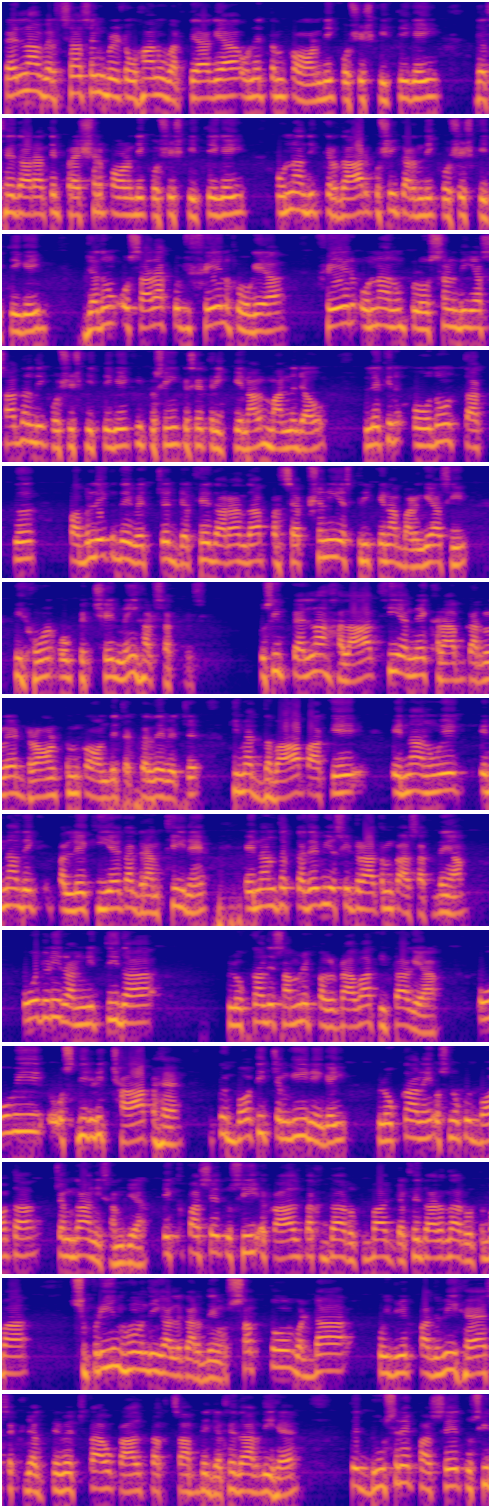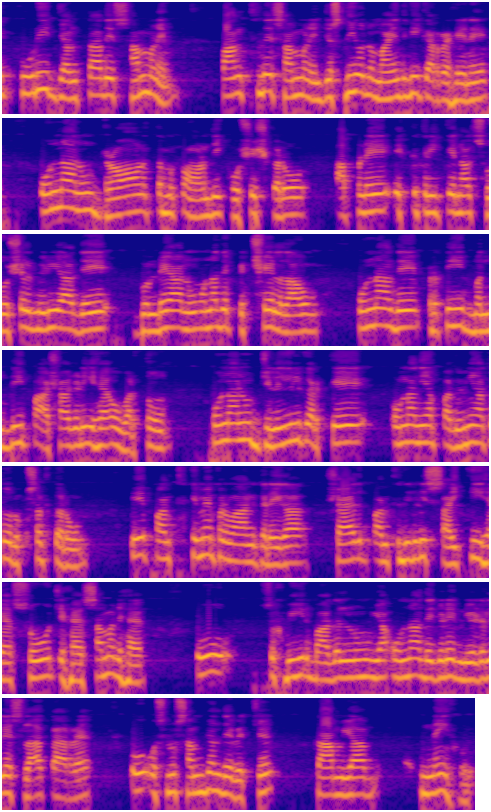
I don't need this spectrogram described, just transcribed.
ਪਹਿਲਾਂ ਵਿਰਸਾ ਸਿੰਘ ਬਲਟੋਹਾ ਨੂੰ ਵਰਤਿਆ ਗਿਆ, ਉਹਨੇ ਧਮਕਾਉਣ ਦੀ ਕੋਸ਼ਿਸ਼ ਕੀਤੀ ਗਈ, ਜਥੇਦਾਰਾਂ ਤੇ ਪ੍ਰੈਸ਼ਰ ਪਾਉਣ ਦੀ ਕੋਸ਼ਿਸ਼ ਕੀਤੀ ਗਈ, ਉਹਨਾਂ ਦੀ ਕਿਰਦਾਰ ਕੁਸ਼ੀ ਕਰਨ ਦੀ ਕੋਸ਼ਿਸ਼ ਕੀਤੀ ਗਈ। ਜਦੋਂ ਉਹ ਸਾਰਾ ਕੁਝ ਫੇਲ ਹੋ ਗਿਆ ਫਿਰ ਉਹਨਾਂ ਨੂੰ ਪਲੋਸਣ ਦੀ ਜਾਂ ਸਾਧਨ ਦੀ ਕੋਸ਼ਿਸ਼ ਕੀਤੀ ਗਈ ਕਿ ਤੁਸੀਂ ਕਿਸੇ ਤਰੀਕੇ ਨਾਲ ਮੰਨ ਜਾਓ। ਲੇਕਿਨ ਉਦੋਂ ਤੱਕ ਪਬਲਿਕ ਦੇ ਵਿੱਚ ਜਥੇਦਾਰਾਂ ਦਾ ਪਰਸੈਪਸ਼ਨ ਹੀ ਇਸ ਤਰੀਕੇ ਨਾਲ ਬਣ ਗਿਆ ਸੀ ਕਿ ਹੁਣ ਉਹ ਪਿੱਛੇ ਨਹੀਂ ਹਟ ਸਕਦੇ ਸੀ। ਤੁਸੀਂ ਪਹਿਲਾਂ ਹਾਲਾਤ ਹੀ ਇੰਨੇ ਖਰਾਬ ਕਰ ਲਏ ਡਰਾਉਣ ਧਮਕਾਉਣ ਦੇ ਚੱਕਰ ਦੇ ਵਿੱਚ ਕਿ ਮੈਂ ਦਬਾਅ ਪਾ ਕੇ ਇਹਨਾਂ ਨੂੰ ਇਹ, ਇਹਨਾਂ ਦੇ ਪੱਲੇ ਕੀ ਹੈ ਇਹ ਤਾਂ ਗ੍ਰੰਥੀ ਨੇ। ਇਹਨਾਂ ਨੂੰ ਤਾਂ ਕਦੇ ਵੀ ਅਸੀਂ ਡਰਾ ਧਮਕਾ ਸਕਦੇ ਹਾਂ। ਉਹ ਜਿਹੜੀ ਰਣਨੀਤੀ ਦਾ ਲੋਕਾਂ ਦੇ ਸਾਹਮਣੇ ਪ੍ਰਗਟਾਵਾ ਕੀਤਾ ਗਿਆ। ਉਹ ਵੀ ਉਸ ਦੀ ਜਿਹੜੀ ਛਾਪ ਹੈ, ਕੋਈ ਬਹੁਤੀ ਚੰਗੀ ਨਹੀਂ ਗਈ। ਲੋਕਾਂ ਨੇ ਉਸ ਨੂੰ ਕੋਈ ਬਹੁਤਾ ਚੰਗਾ ਨਹੀਂ ਸਮਝਿਆ। ਇੱਕ ਪਾਸੇ ਤੁਸੀਂ ਅਕਾਲ ਤਖਤ ਦਾ ਰੁਤਬਾ, ਜਥੇਦਾਰਾਂ ਦਾ ਰੁਤਬਾ, ਸੁਪਰੀਮ ਹੋਣ ਦੀ ਗੱਲ ਕਰਦੇ ਹੋ। ਸਭ ਤੋਂ ਵੱਡਾ ਕੋਈ ਜੇ ਪਦਵੀ ਹੈ ਸਿੱਖ ਜਗਤ ਦੇ ਵਿੱਚ, ਤਾਂ ਉਹ ਅਕਾਲ ਤਖਤ ਸਾਹਿਬ ਦੇ ਜਥੇਦਾਰ ਦੀ ਹੈ। ਤੇ ਦੂਸਰੇ ਪਾਸੇ ਤੁਸੀਂ ਪੂਰੀ ਜਨਤਾ ਦੇ ਸਾਹਮਣੇ, ਪੰਥ ਦੇ ਸਾਹਮਣੇ, ਜਿਸ ਦੀ ਉਹ ਨੁਮਾਇੰਦਗੀ ਕਰ ਰਹੇ ਨੇ ਉਹਨਾਂ ਨੂੰ ਡਰਾਉਣ, ਧਮਕਾਉਣ ਦੀ ਕੋਸ਼ਿਸ਼ ਕਰੋ। ਆਪਣੇ ਇੱਕ ਤਰੀਕੇ ਨਾਲ ਸੋਸ਼ਲ ਮੀਡੀਆ ਦੇ ਗੁੰਡਿਆਂ ਨੂੰ ਉਹਨਾਂ ਦੇ ਪਿੱਛੇ ਲਗਾਓ। ਉਹਨਾਂ ਦੇ ਪ੍ਰਤੀ ਮੰਦੀ ਭਾਸ਼ਾ ਜਿਹੜੀ ਹੈ ਉਹ ਵਰਤੋ। ਉਹਨਾਂ ਨੂੰ ਜਲੀਲ ਕਰਕੇ ਉਹਨਾਂ ਦੀਆਂ ਪਦਵੀਆਂ ਤੋਂ ਰੁਖਸਤ ਕਰੋ। ਇਹ ਪੰਥ ਕਿਵੇਂ ਪ੍ਰਵਾਨ ਕਰੇਗਾ? ਸ਼ਾਇਦ ਪੰਥ ਦੀ ਜਿਹੜੀ ਸਾਈਕੀ ਹੈ, ਸੋਚ ਹੈ, ਸਮਝ ਹੈ, ਉਹ ਸੁਖਬੀਰ ਬਾਦਲ ਨੂੰ ਜਾਂ ਉਹਨਾਂ ਦੇ ਜਿਹੜੇ ਨੇੜਲੇ ਸਲਾਹਕਾਰ ਹੈ, ਉਹ ਉਸ ਨੂੰ ਸਮਝਣ ਦੇ ਵਿੱਚ ਕਾਮਯਾਬ ਨਹੀਂ ਹੋਏ।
